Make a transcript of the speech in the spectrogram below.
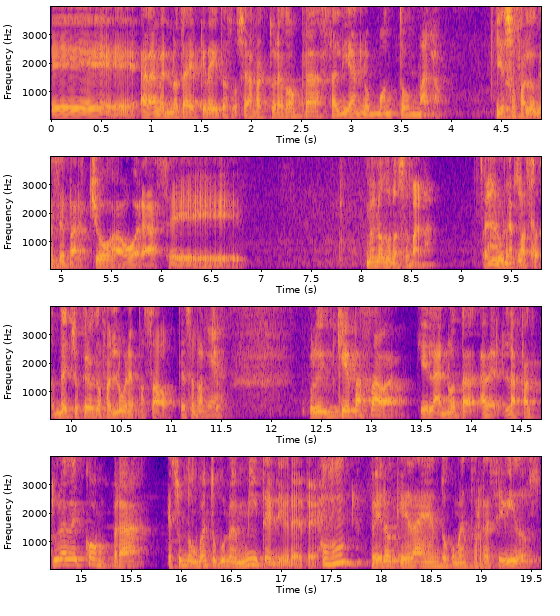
eh, al haber nota de crédito asociada a factura de compra, salían los montos malos. Y eso fue algo que se parchó ahora, hace menos de una semana. El Ah, lunes pasado. De hecho, creo que fue el lunes pasado que se parchó. Ya. Porque, ¿qué pasaba? Que la nota, a ver, la factura de compra es un documento que uno emite en librete, pero queda en documentos recibidos.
